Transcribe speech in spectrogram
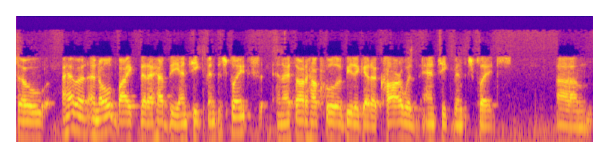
so I have an old bike that I have the antique vintage plates, and I thought how cool it would be to get a car with antique vintage plates. Um,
